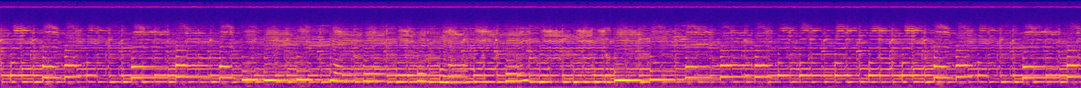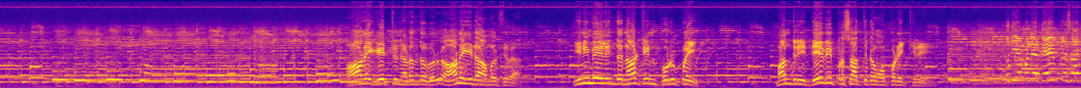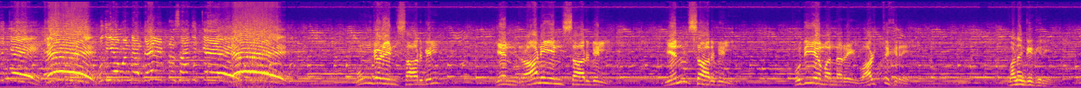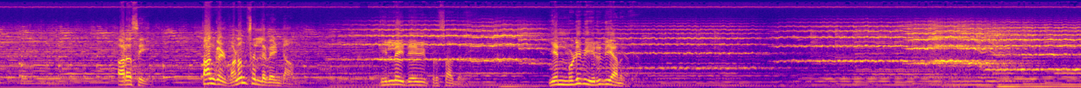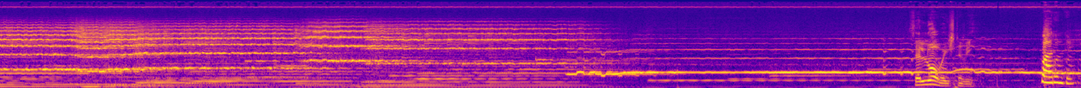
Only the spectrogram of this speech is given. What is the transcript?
ஆணை கேட்டு நடந்தவர் ஆணையிட அமர்கிறார். இனிமேல் இந்த நாட்டின் பொறுப்பை மந்திரி தேவி பிரசாத்திடம் ஒப்படைக்கிறேன். புதிய மன்னர் தேவி பிரசாத்துக்கு புதிய மன்னர் தேவி பிரசாத்துக்கு உங்களின் சார்பில் என் ராணியின் சார்பில் என் சார்பில் புதிய மன்னரை வாழ்த்துகிறேன். வணங்குகிறேன். அரசே தாங்கள் வனம் செல்ல வேண்டாம். இல்லை தேவி பிரசாதர் என் முடிவு இறுதியானது. செல்வோம் வைஷ்ணவி. பாருங்கள்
